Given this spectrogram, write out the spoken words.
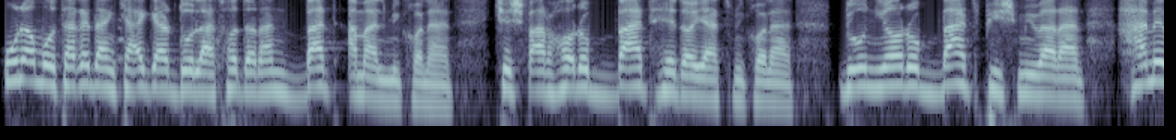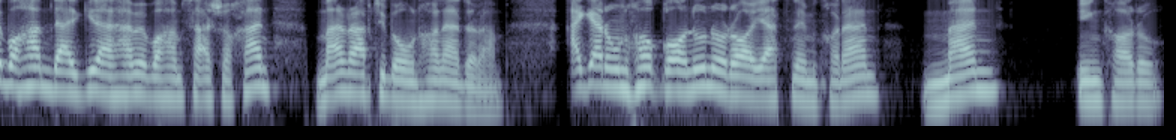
اونا معتقدن که اگر دولت ها دارن بد عمل می‌کنن کشورها رو بد هدایت می‌کنن دنیا رو بد پیش می‌برن همه با هم درگیرن همه با هم سرشاخن من ربطی به اونها ندارم. اگر اونها قانون رو رعایت نمی‌کنن من این کارو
